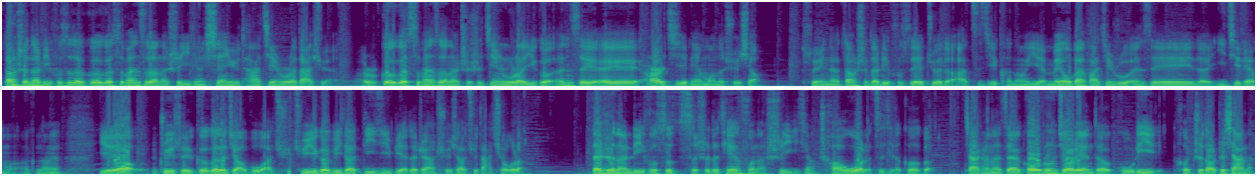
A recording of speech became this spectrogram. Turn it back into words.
当时呢，里弗斯的哥哥斯潘瑟呢是已经先于他进入了大学，而哥哥斯潘瑟呢只是进入了一个 NCAA 二级联盟的学校。所以呢，当时的里弗斯也觉得啊，自己可能也没有办法进入 NCAA 的一级联盟，可能也要追随哥哥的脚步啊，去去一个比较低级别的这样学校去打球了。但是呢，里弗斯此时的天赋呢是已经超过了自己的哥哥，加上呢，在高中教练的鼓励和指导之下呢。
